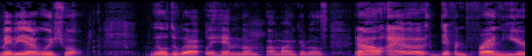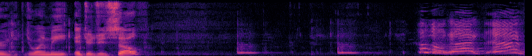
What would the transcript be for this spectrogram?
maybe I wish well we'll do that with him on, on Minecraft Battles. Now I have a different friend here join me. Introduce yourself. Hello guys, I'm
